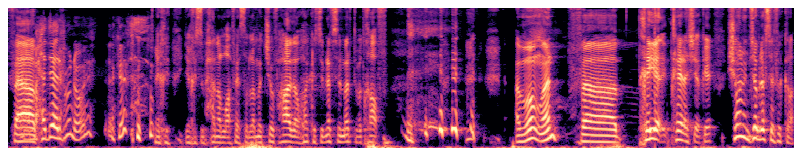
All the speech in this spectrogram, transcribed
ف ما حد يعرف منه إيه؟ أوكي يا أخي يا أخي سبحان الله فيصل لما تشوف هذا وهكذا بنفس المرتبة تخاف عموما ف تخيل تخيل اشياء okay؟ شلون نجيب نفس الفكرة.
